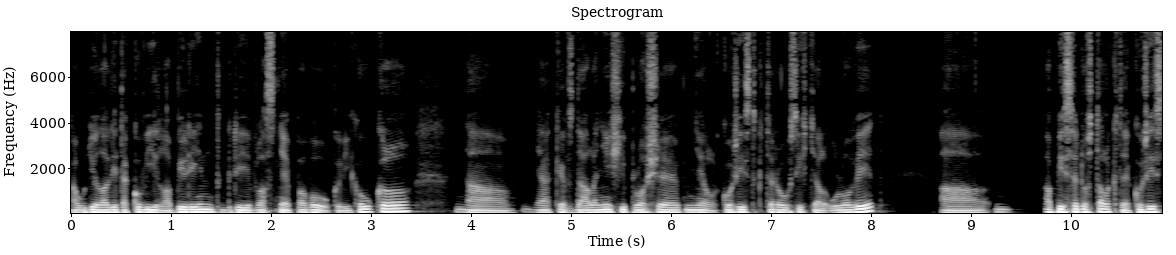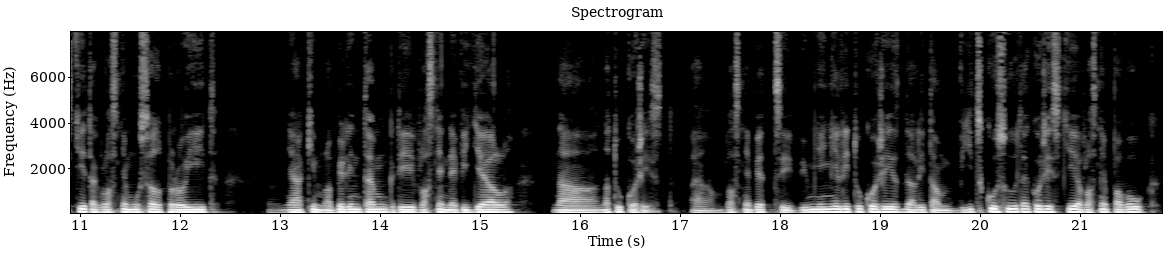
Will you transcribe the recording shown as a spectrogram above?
a udělali takový labirint, kdy vlastně pavouk vykoukl, na nějaké vzdálenější ploše měl kořist, kterou si chtěl ulovit a aby se dostal k té kořisti, tak vlastně musel projít eh, nějakým labirintem, kdy vlastně neviděl na, na tu kořist. A vlastně vědci vyměnili tu kořist, dali tam víc kusů té kořisti a vlastně pavouk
